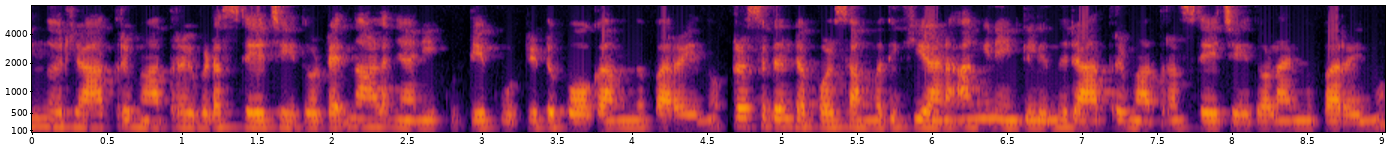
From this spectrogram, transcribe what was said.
ഇന്നൊരു രാത്രി മാത്രം ഇവിടെ സ്റ്റേ ചെയ്തോട്ടെ. നാളെ ഞാൻ ഈ കുട്ടിയെ കൂട്ടിയിട്ട് പോകാമെന്ന് പറയുന്നു. പ്രസിഡന്റ് അപ്പോൾ സമ്മതിക്കുകയാണ്. അങ്ങനെയെങ്കിൽ ഇന്ന് രാത്രി മാത്രം സ്റ്റേ ചെയ്തോളാം എന്ന് പറയുന്നു.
